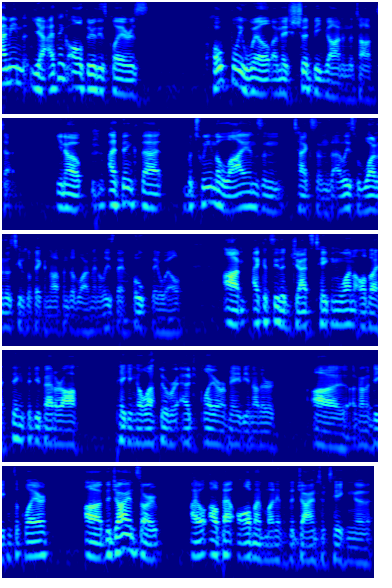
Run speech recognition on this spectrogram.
I mean, yeah, I think all three of these players hopefully will, and they should be gone in the top 10. You know, I think that between the Lions and Texans, at least one of those teams will pick an offensive lineman. At least they hope they will. Um, I could see the Jets taking one, although I think they'd be better off picking a leftover edge player or maybe another uh, another defensive player. Uh, the Giants are. I'll, I'll bet all my money that the Giants are taking a,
